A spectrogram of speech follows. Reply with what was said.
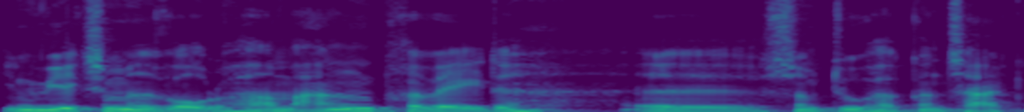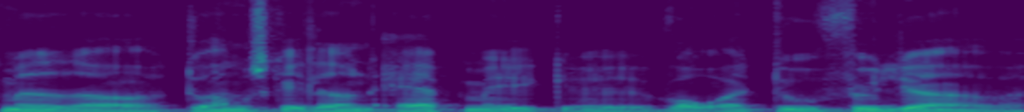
en virksomhed, hvor du har mange private, øh, som du har kontakt med, og du har måske lavet en app, med, øh, hvor at du følger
